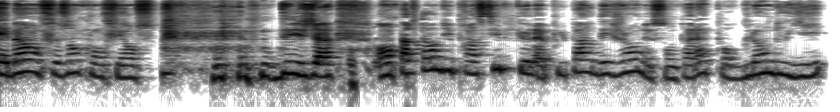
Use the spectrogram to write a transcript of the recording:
Eh ben, en faisant confiance. Déjà, en partant du principe que la plupart des gens ne sont pas là pour glandouiller.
